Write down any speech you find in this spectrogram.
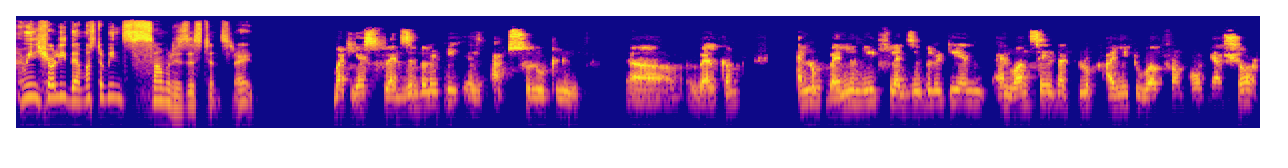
I mean, surely there must have been some resistance, right? But yes, flexibility is absolutely uh, welcome. And look, when you need flexibility and, and one says that, look, I need to work from home, yeah, sure.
